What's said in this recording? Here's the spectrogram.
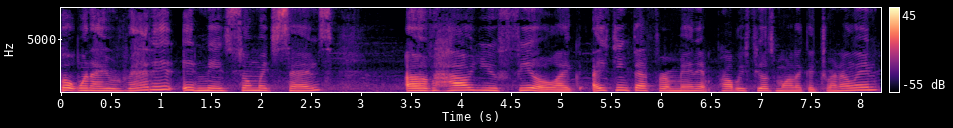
But when I read it, it made so much sense of how you feel. Like, I think that for men, it probably feels more like adrenaline,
